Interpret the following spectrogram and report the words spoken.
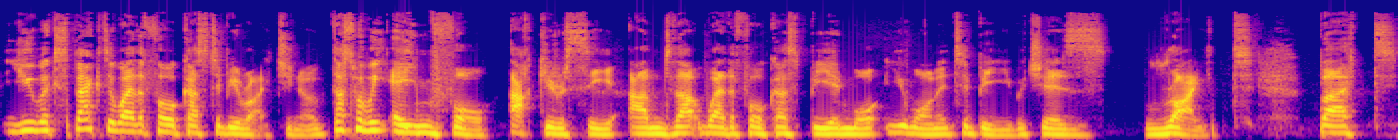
you expect a weather forecast to be right, you know. That's what we aim for accuracy and that weather forecast being what you want it to be, which is right. But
